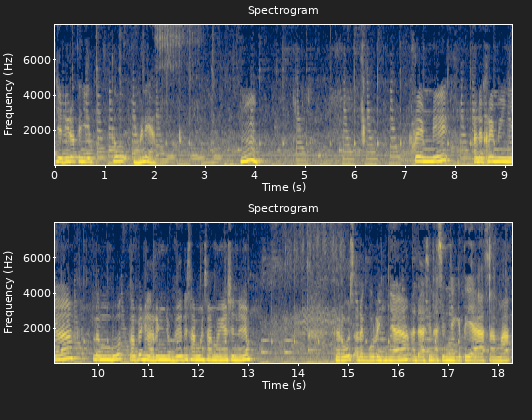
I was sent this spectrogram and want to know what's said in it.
Jadi rotinya itu gimana ya? Hmm. Creamy, ada creaminya, lembut tapi garing juga di samping-sampingnya sini terus ada gurihnya ada asin-asinnya gitu ya sama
